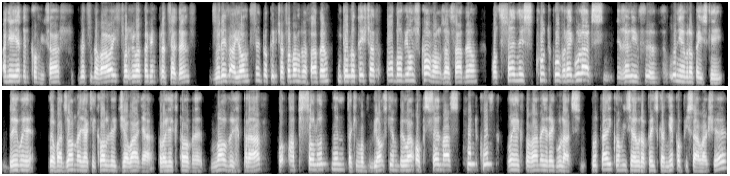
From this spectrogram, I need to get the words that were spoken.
a nie jeden komisarz, zdecydowała i stworzyła pewien precedens zrywający dotychczasową zasadę i to dotychczas obowiązkową zasadę oceny skutków regulacji. Jeżeli w Unii Europejskiej były prowadzone jakiekolwiek działania projektowe nowych praw, to absolutnym takim obowiązkiem była ocena skutków projektowanej regulacji. Tutaj Komisja Europejska nie popisała się,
